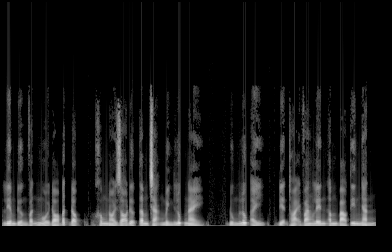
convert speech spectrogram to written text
Liêm đường vẫn ngồi đó bất động, không nói rõ được tâm trạng mình lúc này. Đúng lúc ấy, điện thoại vang lên âm báo tin nhắn.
